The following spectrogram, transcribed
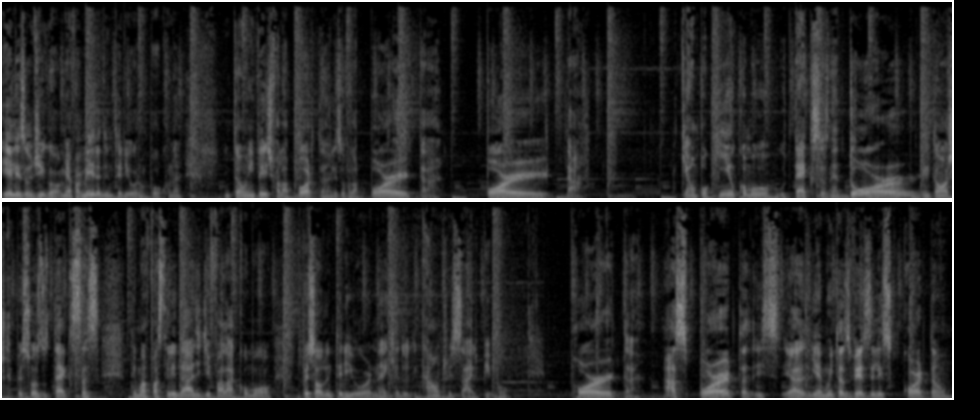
eles, eu digo, a minha família é do interior um pouco, né? Então, em vez de falar porta, eles vão falar porta, porta. Que é um pouquinho como o Texas, né? Door. Então, acho que pessoas do Texas têm uma facilidade de falar como o pessoal do interior, né? Que é do countryside people. Porta as portas, e, e, muitas vezes eles cortam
